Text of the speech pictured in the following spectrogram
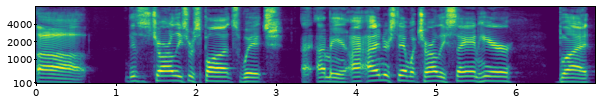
Uh, this is Charlie's response, which I, I mean, I, I understand what Charlie's saying here, but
